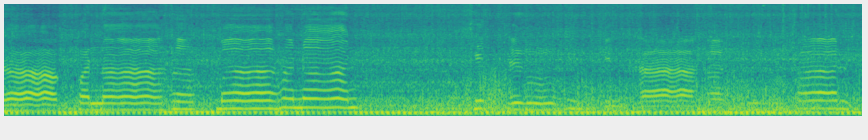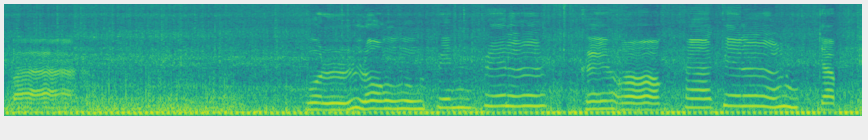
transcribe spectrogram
จากปนามานาน คิดถึงกินข้าวบ้านป่าวนลงฟินฟิลเคยออกหากินจับห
